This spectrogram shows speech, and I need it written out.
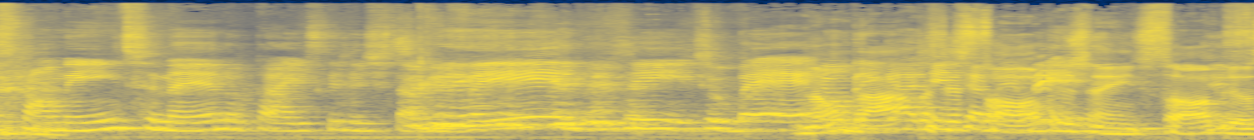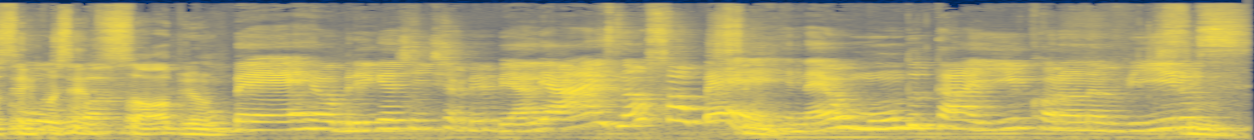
Principalmente, né, no país que a gente tá vivendo, gente, o BR Não obriga dá a pra gente ser a sóbrio, beber. gente. Sóbrio, 100% Desculpa. sóbrio. O BR obriga a gente a beber. Aliás, não só o BR, né? O mundo tá aí, coronavírus,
